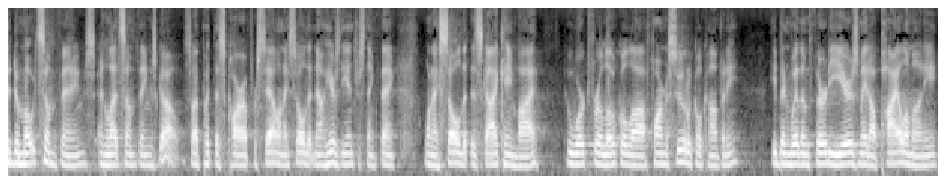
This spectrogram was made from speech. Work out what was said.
to demote some things and let some things go. So I put this car up for sale and I sold it. Now, here's the interesting thing. When I sold it, this guy came by who worked for a local uh, pharmaceutical company. He'd been with him 30 years, made a pile of money,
